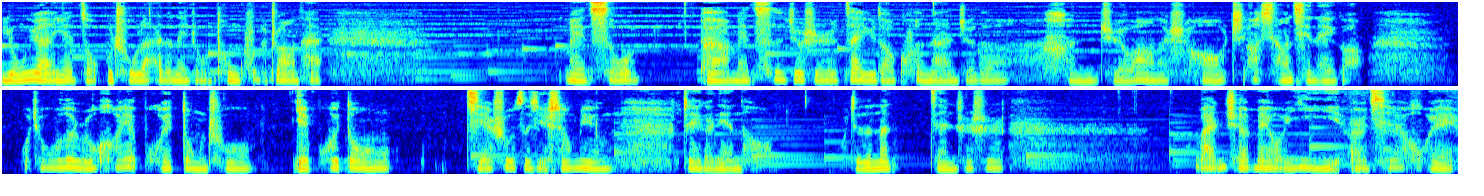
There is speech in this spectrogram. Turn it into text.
永远也走不出来的那种痛苦的状态。每次我，啊，每次就是在遇到困难、觉得很绝望的时候，只要想起那个，我就无论如何也不会动出，也不会动。结束自己生命这个念头，我觉得那简直是完全没有意义，而且会，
